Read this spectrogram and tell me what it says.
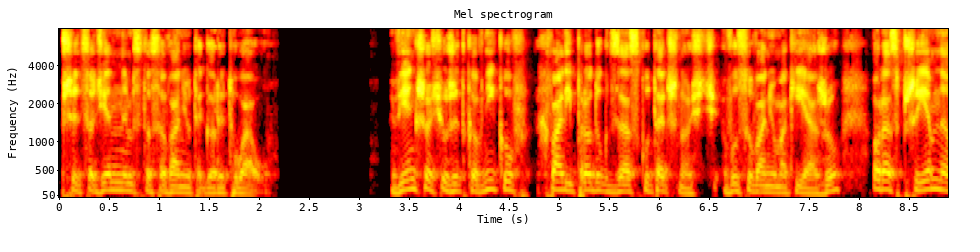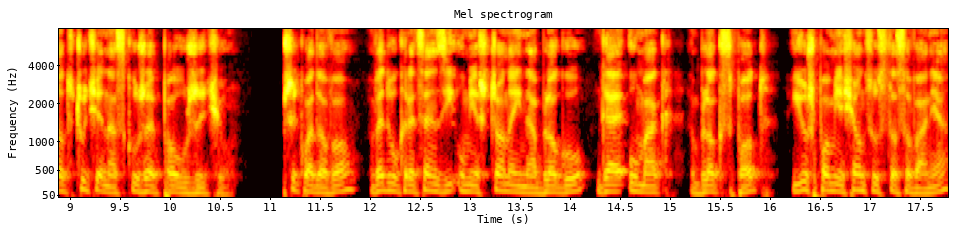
przy codziennym stosowaniu tego rytuału. Większość użytkowników chwali produkt za skuteczność w usuwaniu makijażu oraz przyjemne odczucie na skórze po użyciu. Przykładowo, według recenzji umieszczonej na blogu GUMAC Blogspot, już po miesiącu stosowania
